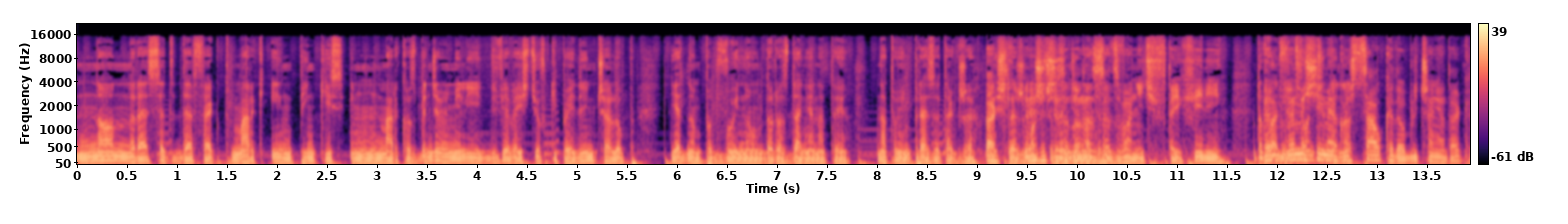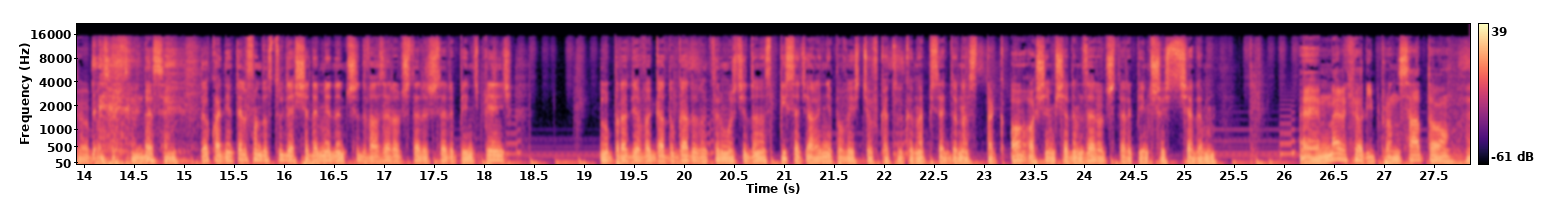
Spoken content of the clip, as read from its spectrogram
Non-Reset Defect, Mark In, Pinkies in Marcos. Będziemy mieli dwie wejściówki pojedyncze lub jedną podwójną do rozdania na, tej, na tą imprezę, także myślę, że Możecie za do nas na tym- zadzwonić w tej chwili. Dokładnie, Wy, wymyślimy jakąś nas. całkę do obliczenia, tak? Albo coś w ten deseń. Dokładnie, telefon do studia 713204455 lub radiowe gadu gadu, na którym możecie do nas pisać, ale nie po wejściówkę, tylko napisać do nas tak o 8704567. E, Melchior i Pronsato, e,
